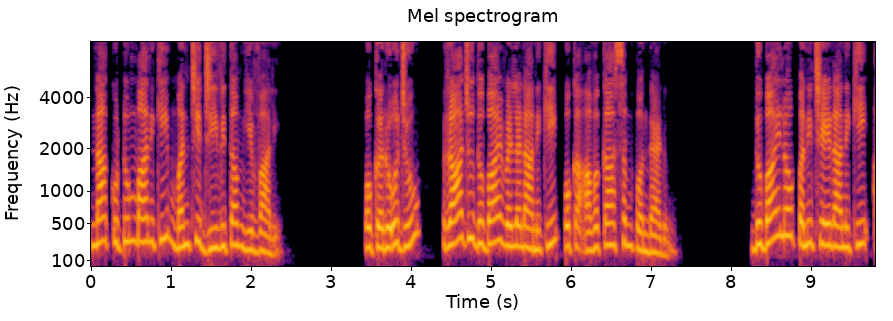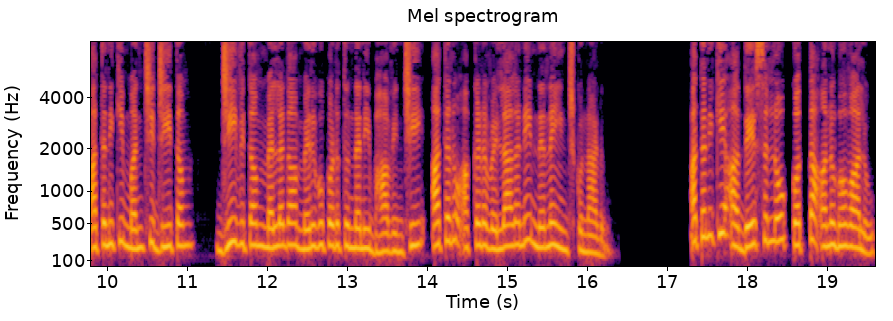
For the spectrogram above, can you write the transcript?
నా కుటుంబానికి మంచి జీవితం ఇవ్వాలి. ఒకరోజు రాజు దుబాయ్ వెళ్ళడానికి ఒక అవకాశం పొందాడు. దుబాయ్లో పనిచేయడానికి అతనికి మంచి జీతం జీవితం మెల్లగా మెరుగుపడుతుందని భావించి అతను అక్కడ వెళ్ళాలని నిర్ణయించుకున్నాడు. అతనికి ఆ దేశంలో కొత్త అనుభవాలు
